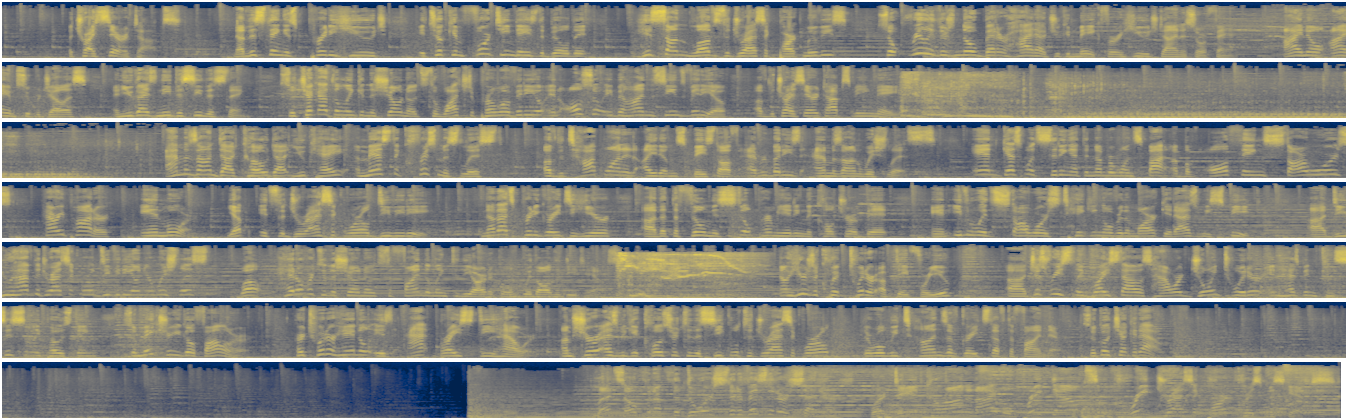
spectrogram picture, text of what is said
A Triceratops. Now, this thing is pretty huge. It took him 14 days to build it. His son loves the Jurassic Park movies, so really, there's no better hideout you can make for a huge dinosaur fan. I know I am super jealous, and you guys need to see this thing. So check out the link in the show notes to watch the promo video and also a behind the scenes video of the Triceratops being made. Amazon.co.uk amassed a Christmas list of the top wanted items based off everybody's Amazon wish lists. And guess what's sitting at the number one spot above all things Star Wars, Harry Potter, and more? Yep, it's the Jurassic World DVD. Now, that's pretty great to hear uh, that the film is still permeating the culture a bit, and even with Star Wars taking over the market as we speak. Uh, do you have the Jurassic World DVD on your wish list? Well, head over to the show notes to find a link to the article with all the details. Now, here's a quick Twitter update for you. Uh, just recently, Bryce Dallas Howard joined Twitter and has been consistently posting, so make sure you go follow her. Her Twitter handle is at Bryce D. Howard. I'm sure as we get closer to the sequel to Jurassic World, there will be tons of great stuff to find there. So go check it out. Let's open up the doors to the Visitor Center, where Dan Caron and I will break down some great Jurassic Park Christmas gifts.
